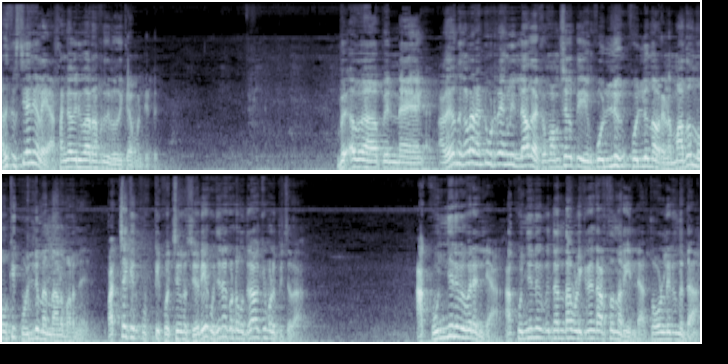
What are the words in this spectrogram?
അത് ക്രിസ്ത്യാനികളെയാ. സംഘപരിവാറിനെ പ്രതിരോധിക്കാൻ വേണ്ടിയിട്ട്. പിന്നെ അതായത് നിങ്ങളെ രണ്ടു കുട്ടികൾ ഇല്ലാതാക്കും. വംശത്തെയും കൊല്ലു കൊല്ലുന്ന പറയണം മതം നോക്കി കൊല്ലുമെന്നാണ് പറഞ്ഞത്. പച്ചയ്ക്ക് കുട്ടി കൊച്ചു ചെറിയ കുഞ്ഞിനെ കൊണ്ട് മുദ്രാവാക്യം വിളിപ്പിച്ചതാ. ആ കുഞ്ഞിന് വിവരമില്ല. ആ കുഞ്ഞിന് ഇതെന്താ വിളിക്കുന്നതിന്റെ അർത്ഥം അറിയില്ല തോളിലിരുന്നിട്ടാ.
